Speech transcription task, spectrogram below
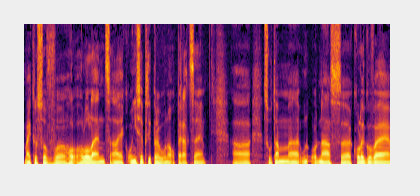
Microsoft HoloLens a jak oni se připravují na operace. Jsou tam od nás kolegové,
